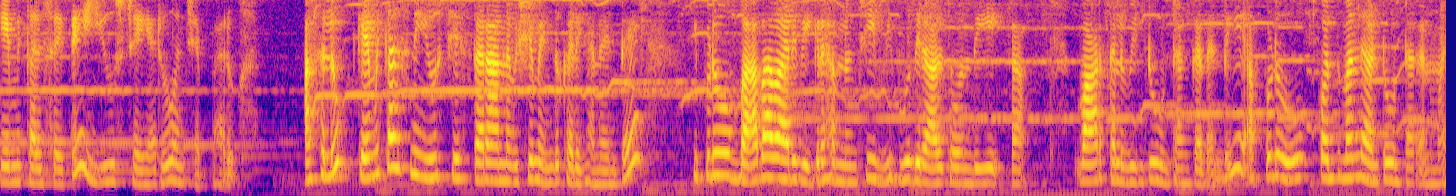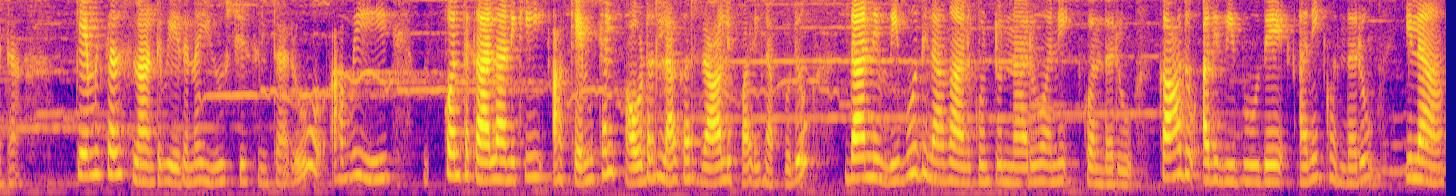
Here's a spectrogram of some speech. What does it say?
కెమికల్స్ అయితే యూజ్ చేయరు అని చెప్పారు. అసలు కెమికల్స్ని యూజ్ చేస్తారా అన్న విషయం ఎందుకు అడిగానంటే ఇప్పుడు బాబావారి విగ్రహం నుంచి విభూది రాలుతోంది వార్తలు వింటూ ఉంటాం కదండి. అప్పుడు కొంతమంది అంటూ ఉంటారనమాట కెమికల్స్ లాంటివి ఏదైనా యూజ్ చేసి ఉంటారు అవి కొంతకాలానికి ఆ కెమికల్ పౌడర్ లాగా రాలి పడినప్పుడు దాన్ని విభూదిలాగా అనుకుంటున్నారు అని కొందరు. కాదు అది విభూదే అని కొందరు. ఇలా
